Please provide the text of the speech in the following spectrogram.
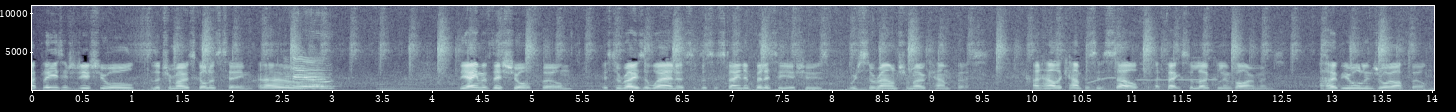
I please introduce you all to the Tremough Scholars team. Hello. Hello. The aim of this short film is to raise awareness of the sustainability issues which surround Tremough campus and how the campus itself affects the local environment. I hope you all enjoy our film.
